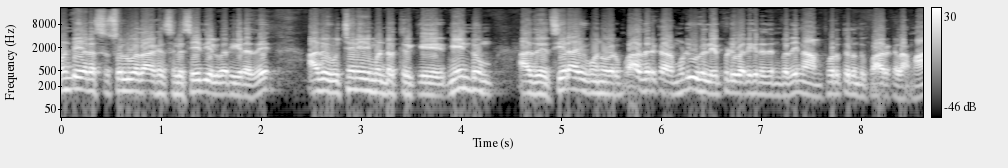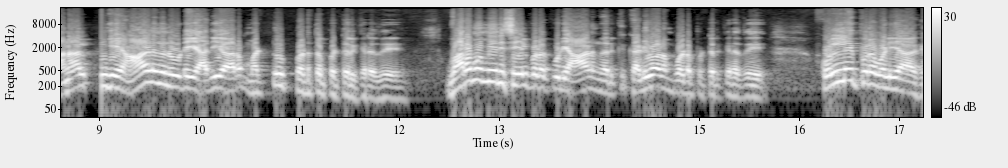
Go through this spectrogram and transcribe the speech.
ஒன்றிய அரசு சொல்வதாக சில செய்திகள் வருகிறது. அது உச்சநீதிமன்றத்திற்கு மீண்டும் அது சீராய்வு மனு வரும்போது அதற்கான முடிவுகள் எப்படி வருகிறது என்பதை நாம் பொறுத்திருந்து பார்க்கலாம். ஆனால் இங்கே ஆளுநருடைய அதிகாரம் மட்டுப்படுத்தப்பட்டிருக்கிறது. வரம்பு மீறி செயல்படக்கூடிய ஆளுநருக்கு கடிவாளம் போடப்பட்டிருக்கிறது. கொல்லைப்புற வழியாக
